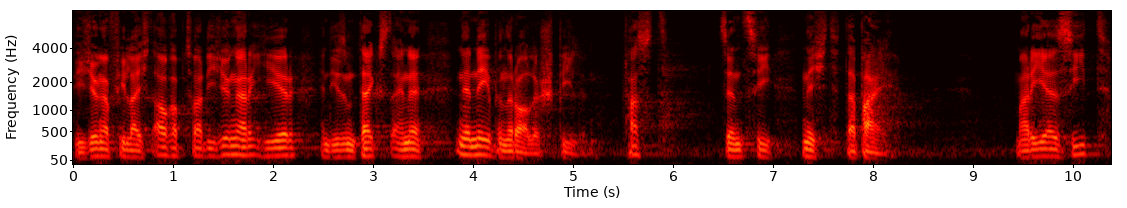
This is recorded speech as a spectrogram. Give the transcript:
Die Jünger vielleicht auch, ob zwar die Jünger hier in diesem Text eine, eine Nebenrolle spielen. Fast sind sie nicht dabei. Maria sieht,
